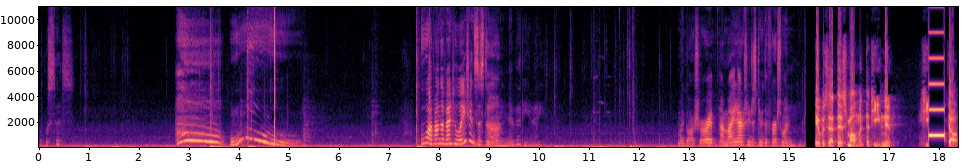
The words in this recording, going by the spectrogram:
what was this? Ooh. Ooh, I found the ventilation system. Very, very. Oh my gosh, alright. I might actually just do the first one. It was at this moment that he knew. He fed up.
